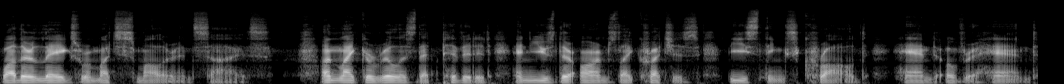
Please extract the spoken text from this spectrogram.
while their legs were much smaller in size. Unlike gorillas that pivoted and used their arms like crutches, these things crawled, hand over hand.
